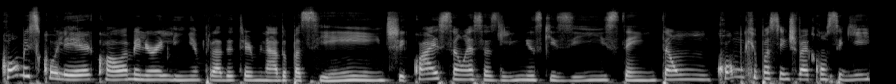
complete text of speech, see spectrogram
Como escolher qual a melhor linha para determinado paciente? Quais são essas linhas que existem? Então, como que o paciente vai conseguir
